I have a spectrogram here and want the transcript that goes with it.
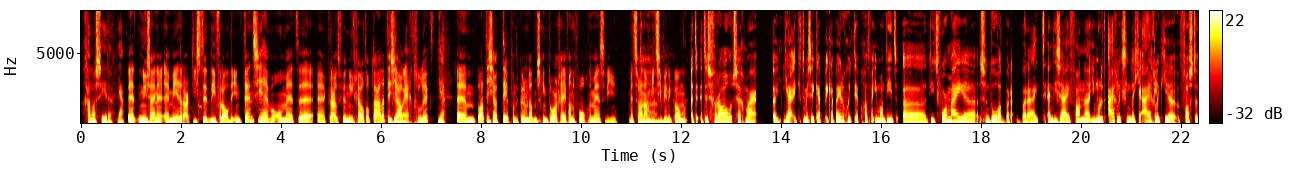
gaan lanceren. Ja. En nu zijn er eh, meerdere artiesten die vooral de intentie hebben om met crowdfunding geld op te halen. Het is jou Mhm. echt gelukt. Ja. Ehm, wat is jouw tip? Want dan kunnen we dat misschien doorgeven aan de volgende mensen die met zo'n Ah. ambitie binnenkomen. Het, het is vooral, zeg maar... ja, ik, tenminste, ik heb, ik heb een hele goede tip gehad van iemand die het, die het voor mij zijn doel had bere- bereikt. En die zei van, je moet het eigenlijk zien dat je eigenlijk je vaste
